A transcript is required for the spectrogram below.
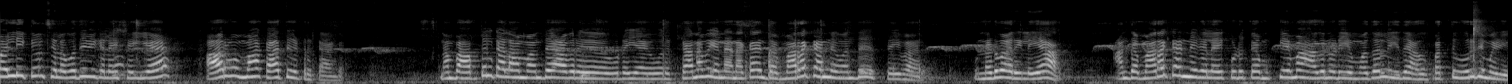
பள்ளிக்கும் சில உதவிகளை செய்ய ஆர்வமாக காத்துக்கிட்டு இருக்காங்க. நம்ம அப்துல் கலாம் வந்து அவருடைய ஒரு கனவு என்னன்னாக்கா இந்த மரக்கன்று வந்து செய்வார். நடுவார் இல்லையா? அந்த மரக்கன்றுகளை கொடுக்க முக்கியமாக அதனுடைய முதல் இது பத்து உறுதிமொழி.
